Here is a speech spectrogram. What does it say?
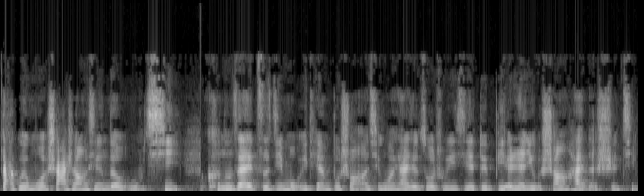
大规模杀伤性的武器，可能在自己某一天不爽的情况下就做出一些对别人有伤害的事情。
